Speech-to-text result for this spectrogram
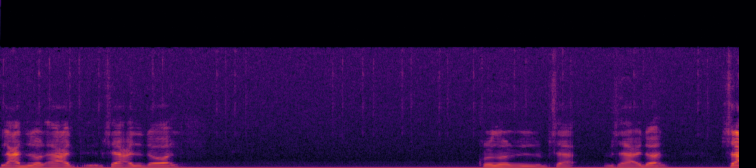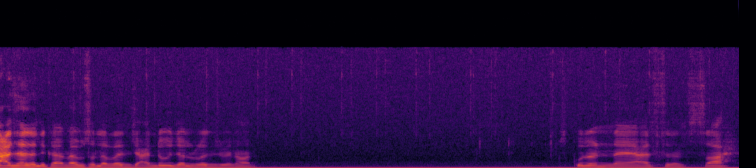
لعند دول قاعد بساعد دول. كل دول بساعدون ساعد هذا اللي كان ما بيوصل للرنج عنده جا الرنج من هون. كلهم على السلنس صح؟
